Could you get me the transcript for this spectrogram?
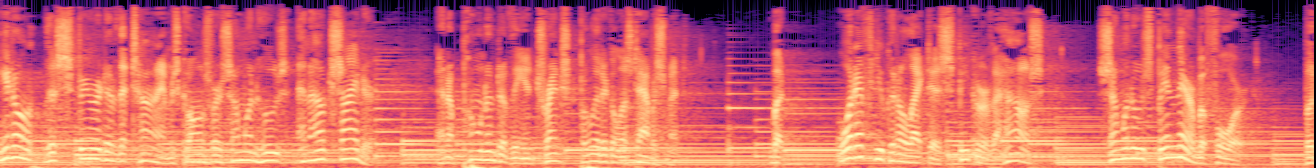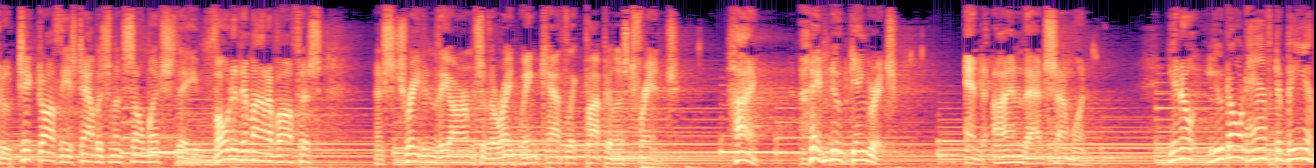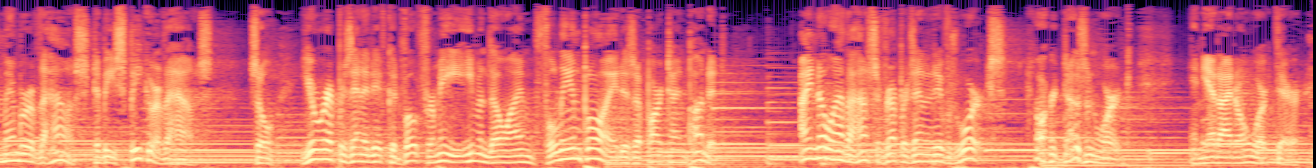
You know, the spirit of the times calls for someone who's an outsider, an opponent of the entrenched political establishment. But what if you could elect as Speaker of the House someone who's been there before, but who ticked off the establishment so much they voted him out of office and straight into the arms of the right wing Catholic populist fringe? Hi, I'm Newt Gingrich, and I'm that someone. You know, you don't have to be a member of the House to be Speaker of the House. So your representative could vote for me even though I'm fully employed as a part time pundit. I know how the House of Representatives works, or doesn't work, and yet I don't work there.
